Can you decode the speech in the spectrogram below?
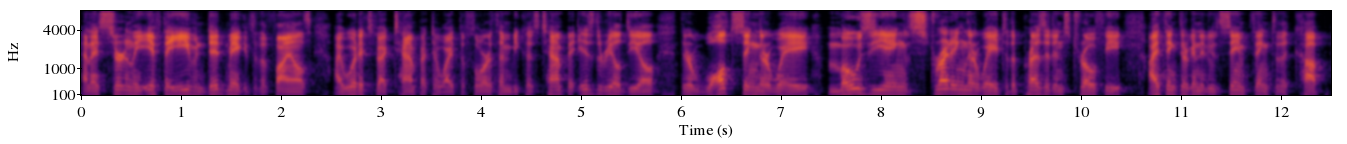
And I certainly, if they even did make it to the finals, I would expect Tampa to wipe the floor with them because Tampa is the real deal. They're waltzing their way, moseying, strutting their way to the President's Trophy. I think they're going to do the same thing to the Cup.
